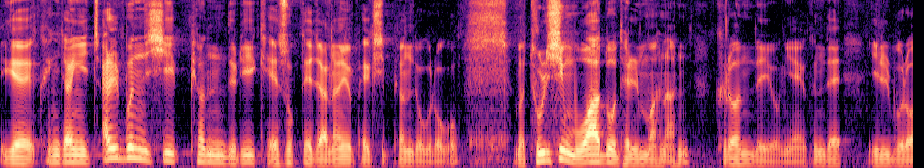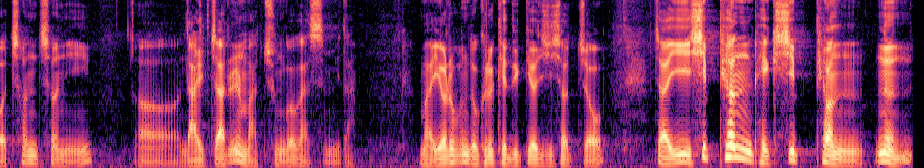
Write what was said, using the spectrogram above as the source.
이게 굉장히 짧은 시편들이 계속되잖아요. 110편도 그러고 뭐 둘씩 모아도 될 만한 그런 내용이에요. 근데 일부러 천천히 어, 날짜를 맞춘 것 같습니다. 마, 여러분도 그렇게 느껴지셨죠? 자, 이 시편 110편은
